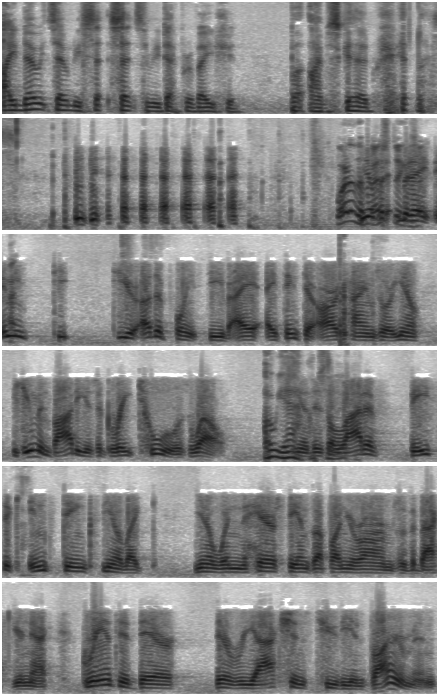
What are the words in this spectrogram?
"I know it's only se- sensory deprivation, but I'm scared shitless." One of the you know, best but, things. but I, I mean, to, your other point, Steve, I, I think there are times where you know the human body is a great tool as well. Oh yeah, you know, there's absolutely. a lot of basic instincts. You know, like you know when the hair stands up on your arms or the back of your neck. Granted, they're they're reactions to the environment,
